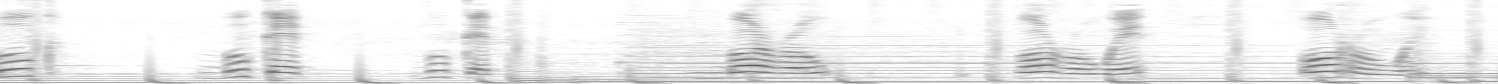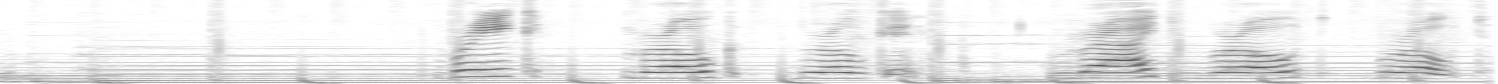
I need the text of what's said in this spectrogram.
book, booked, booked, borrow, borrowed, borrowed, brick, broke, broken, bright, brought, brought,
